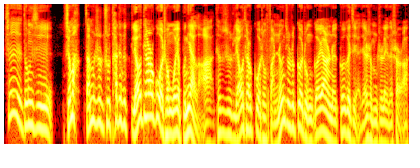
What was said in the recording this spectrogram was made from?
这东西行吧，咱们就说他这个聊天过程我也不念了啊，他是聊天过程，反正就是各种各样的哥哥姐姐什么之类的事儿啊。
